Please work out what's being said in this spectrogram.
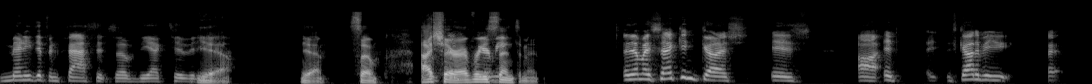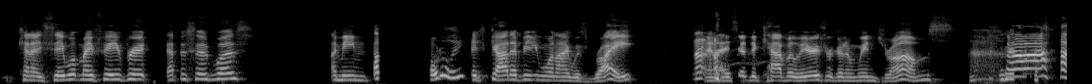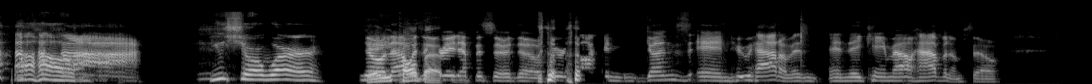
many different facets of the activity yeah. Yeah. So I Okay, share every sentiment. and then my second gush is uh it it's got to be uh, can i say what my favorite episode was i mean Totally. it's got to be when i was right and i said the cavaliers were going to win drums You sure were. No, Yeah, that called was a great episode though. We were talking guns and who had them, and and they came out having them. So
